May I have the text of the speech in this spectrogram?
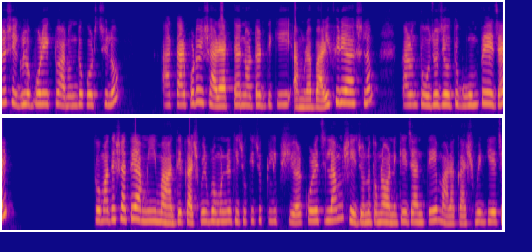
যে সেগুলো পরে একটু আনন্দ করছিল। আর তারপরে ওই সাড়ে আটটা, নটার দিকেই আমরা বাড়ি ফিরে আসলাম। কারণ তোজো যেহেতু ঘুম পেয়ে যায়, তোমাদের সাথে আমি মাদের কাশ্মীর ভ্রমণের কিছু কিছু ক্লিপ শেয়ার করেছিলাম। সেই জন্য তোমরা অনেকেই জানতে, মারা কাশ্মীর গিয়েছে,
